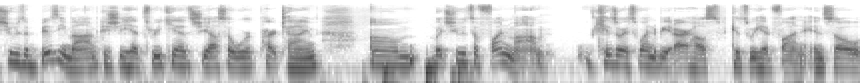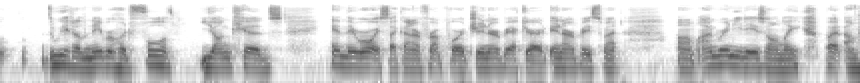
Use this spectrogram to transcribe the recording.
she was a busy mom because she had three kids. She also worked part time, um, but she was a fun mom kids always wanted to be at our house because we had fun. And so we had a neighborhood full of young kids, and they were always like on our front porch, in our backyard, in our basement. Um, on rainy days only, but um,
